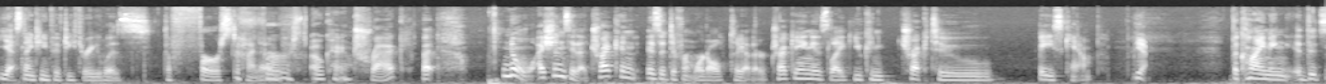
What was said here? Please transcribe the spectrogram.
yes, 1953 was the first kind of First, okay. trek but no i shouldn't say that trekking is a different word altogether trekking is like you can trek to base camp the climbing it's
